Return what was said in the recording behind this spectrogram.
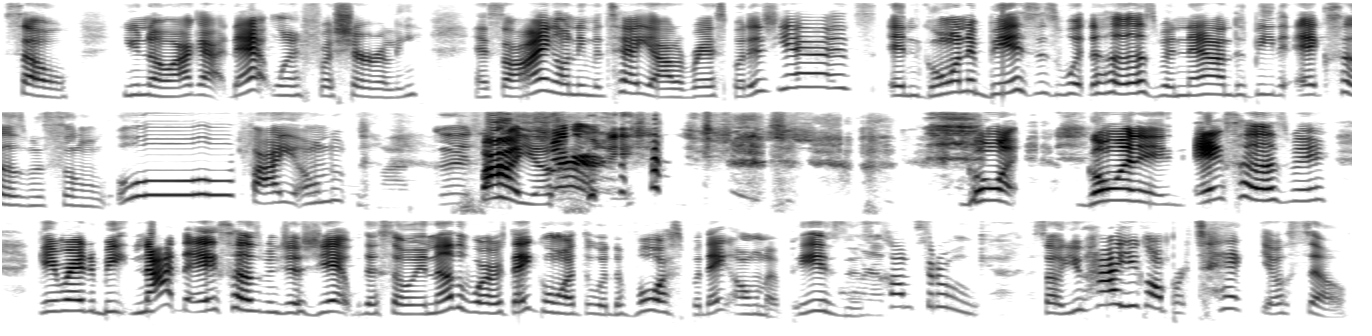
So, you know, I got that one for Shirley. And so I ain't gonna even tell y'all the rest, but it's yeah, it's and going to business with the husband now to be the ex-husband soon. Ooh, fire on the oh My fire. Shirley. going going in ex-husband getting ready to be not the ex-husband just yet so in other words they going through a divorce but they own a business. Come through. so you how you gonna protect yourself?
